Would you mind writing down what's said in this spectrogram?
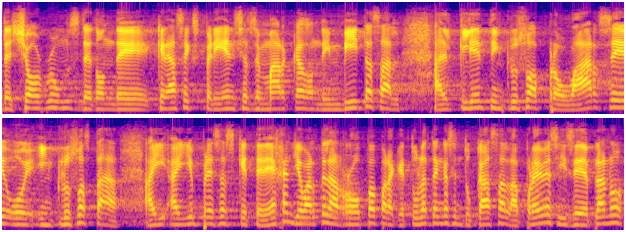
de showrooms, de donde creas experiencias de marca, donde invitas al, al cliente incluso a probarse o incluso hasta hay, hay empresas que te dejan llevarte la ropa para que tú la tengas en tu casa, la pruebes y si de plano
